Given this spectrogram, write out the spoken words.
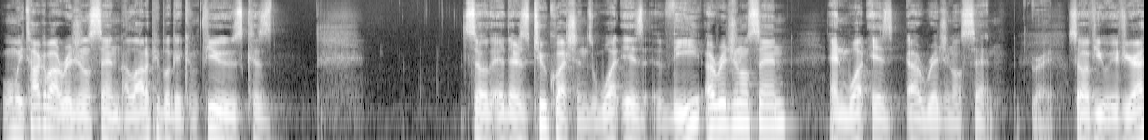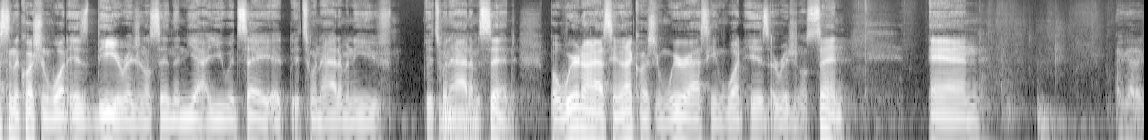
when we talk about original sin, a lot of people get confused because so there's two questions: what is the original sin, and what is original sin? Right. So if you if you're asking the question, what is the original sin, then yeah, you would say it, it's when Adam and Eve, it's when mm-hmm. Adam sinned. But we're not asking that question. We're asking what is original sin, and got a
